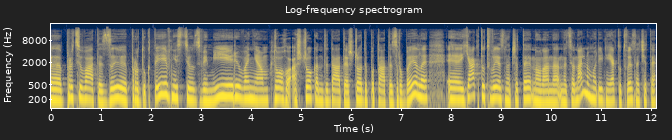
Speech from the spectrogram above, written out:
е, працювати з продуктивністю, з вимірюванням того, а що кандидати, що депутати зробили, е, як тут визначити ну, на, на національному рівні, як тут визначити,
